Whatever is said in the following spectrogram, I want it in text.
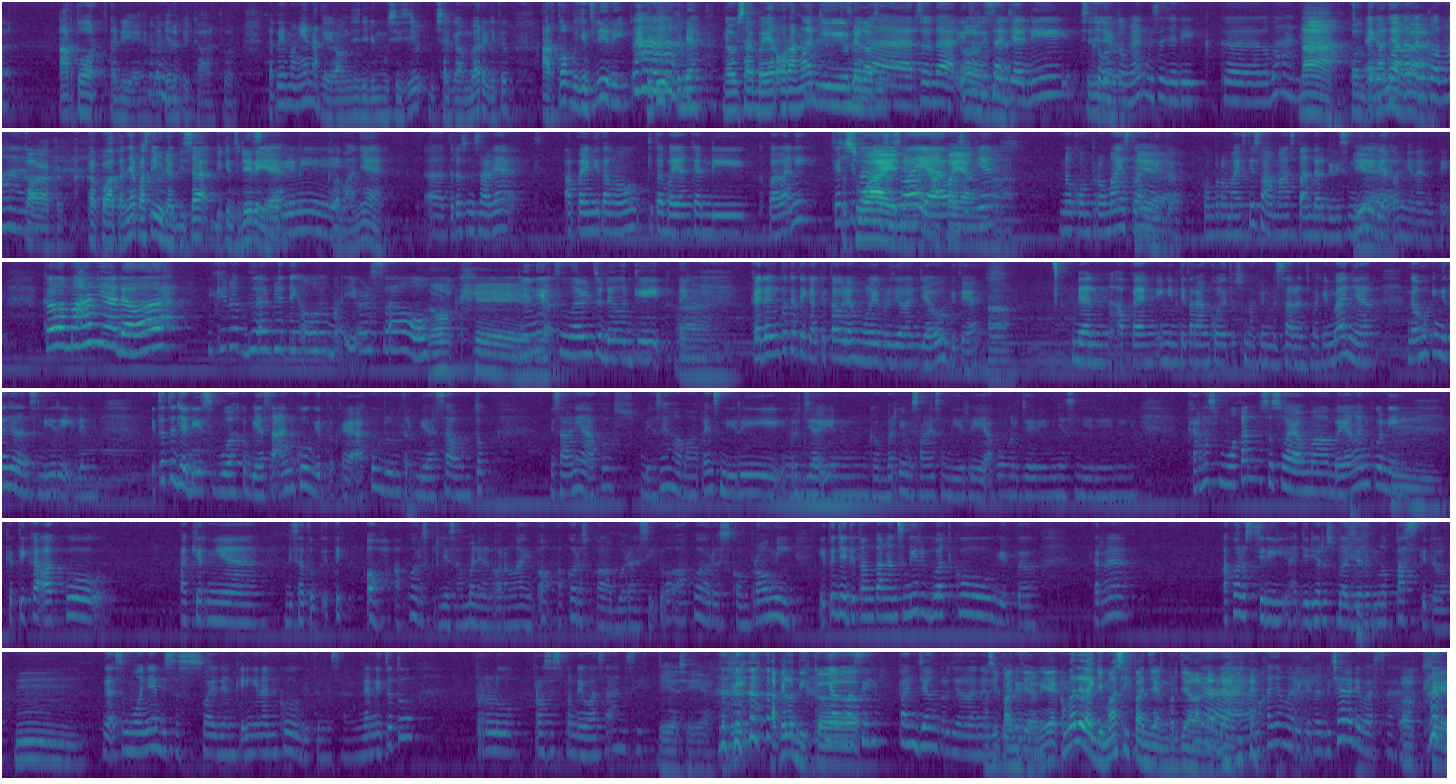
artwork tadi ya, berarti lebih ke artwork. Tapi emang enak ya kalau bisa jadi musisi bisa gambar gitu, artwork bikin sendiri, jadi udah nggak usah bayar orang lagi, udah nggak usah. sebentar, sebentar. Itu Oh, bisa sebentar. jadi Bisa jadi keuntungan, bisa jadi kelemahan. Nah, eh, keuntungannya kekuatan apa? dan kelemahan. Ke- ke- kekuatannya pasti udah bisa bikin sendiri, ya. Sendiri nih. Kelemahannya Eh, terus misalnya apa yang kita mau kita bayangkan di kepala nih kan sesuai, kita sesuai ya, apa yang maksudnya eh, no compromise lah Iya. gitu. Compromise ini sama standar diri sendiri Iya. jatuhnya nanti. Kelemahannya adalah you cannot do everything all by yourself. Oke. you need nggak- to learn to delegate. Like, ah, kadang tuh ketika kita udah mulai berjalan jauh gitu ya, ah. dan apa yang ingin kita rangkul itu semakin besar dan semakin banyak nggak mungkin kita jalan sendiri dan itu tuh jadi sebuah kebiasaanku gitu kayak aku belum terbiasa untuk misalnya aku biasanya ngapa-ngapain sendiri ngerjain gambarnya misalnya sendiri aku ngerjain ininya sendiri ini, ini. karena semua kan sesuai sama bayanganku nih Hmm. ketika aku akhirnya di satu titik oh aku harus kerjasama dengan orang lain. Oh aku harus kolaborasi. Oh aku harus kompromi. Itu jadi tantangan sendiri buatku gitu. Karena aku harus jadi jadi harus belajar melepas gitu loh. Hmm. nggak semuanya bisa sesuai dengan keinginanku gitu misalnya. Dan itu tuh perlu proses pendewasaan sih Iya sih ya. Tapi tapi lebih ke yang masih panjang perjalanan masih panjang. Ya, kembali lagi masih panjang perjalanan ya. ya makanya mari kita bicara dewasa Oke,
